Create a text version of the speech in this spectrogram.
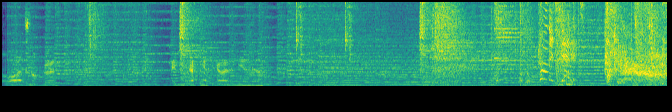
Oh, that's not good. Okay, you definitely have to go over here now. Come and get it!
